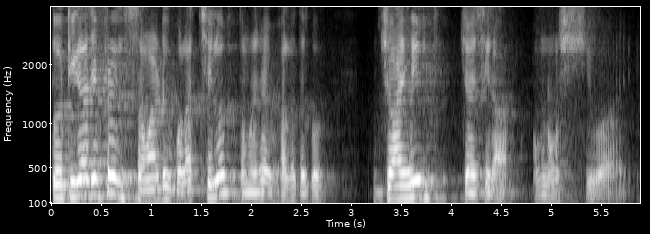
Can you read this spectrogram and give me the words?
তো ঠিক আছে ফ্রেন্ডস আমার একটু বলার ছিল। তোমরা সবাই ভালো থেকো। জয় হিন্দ, জয় শ্রীরাম। ওম নম শিবায়।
